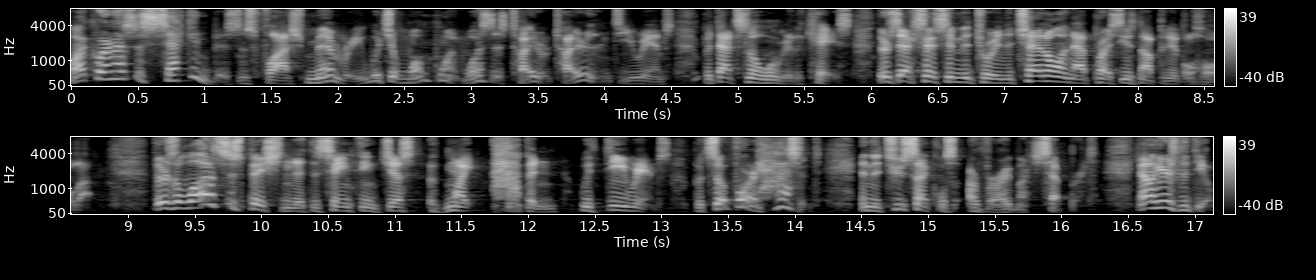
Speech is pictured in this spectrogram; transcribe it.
Micron has a second business, flash memory, which at one point was as tight or tighter than DRAMs, but that's no longer the case. There's excess inventory in the channel, and that pricing has not been able to hold up. There's a lot of suspicion that the same thing just might happen with DRAMs, but so far it hasn't, and the two cycles are very much separate. Now, here's the deal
